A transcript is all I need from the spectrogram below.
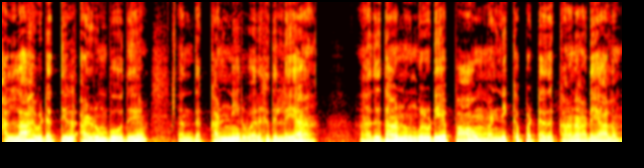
அல்லாஹ்விடத்தில் அழும்போது அந்த கண்ணீர் வருகுதில்லையா அதுதான் உங்களுடைய பாவம் மன்னிக்கப்பட்டதற்கான அடையாளம்.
